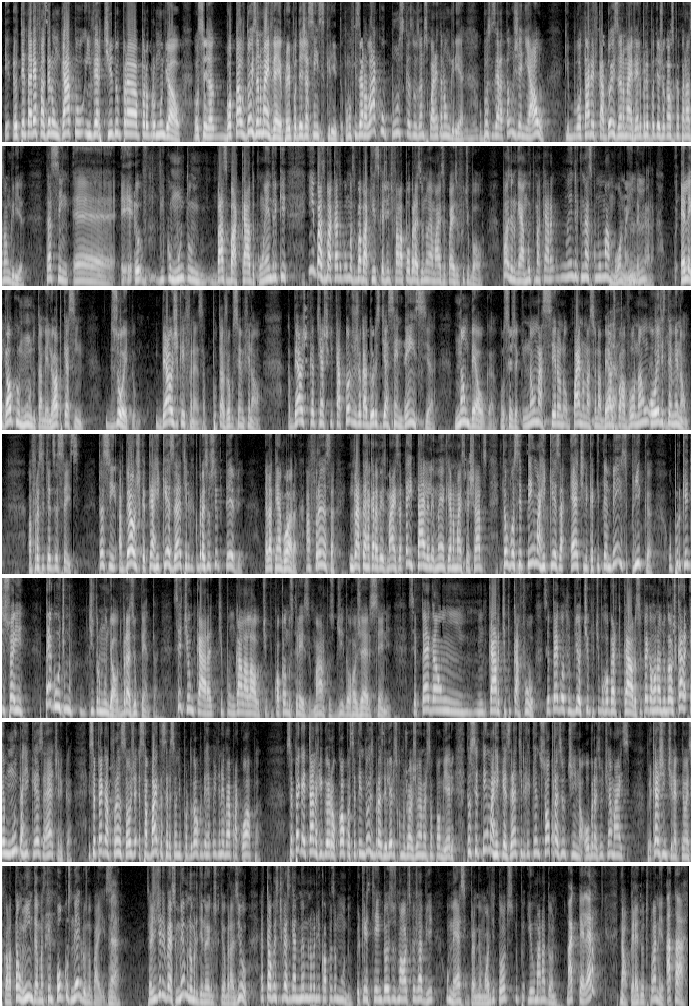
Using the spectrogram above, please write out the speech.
Eu, eu tentaria fazer um gato invertido para o Mundial. Ou seja, botá-lo dois anos mais velho, para ele poder já ser inscrito. Como fizeram lá com o Puskas nos anos 40 na Hungria. Uhum. O Puskas era tão genial que botaram ele ficar dois anos mais velho para ele poder jogar os campeonatos na Hungria. Então, assim, é, eu fico muito embasbacado com o Hendrick e embasbacado com umas babaquices que a gente fala, pô, o Brasil não é mais o país do futebol. Pode não ganhar muito, mas, cara, o Hendrick nasce como uma mamona ainda, cara. É legal que o mundo tá melhor, porque, assim, 18, Bélgica e França, puta jogo semifinal. A Bélgica tinha, acho que, 14 jogadores de ascendência não belga, ou seja, que não nasceram, o pai não nasceu na Bélgica, o avô não, ou eles também não. A França tinha 16. Então, assim, a Bélgica tem a riqueza étnica que o Brasil sempre teve. Ela tem agora. A França, Inglaterra cada vez mais, até Itália e Alemanha que eram mais fechados. Então você tem uma riqueza étnica que também explica o porquê disso aí. Pega o último título mundial do Brasil Penta. Você tinha um cara, tipo um Galalau, tipo qualquer um dos três, Marcos, Dido, Rogério, Ceni. Você pega um, um cara tipo Cafu, você pega outro biotipo tipo Roberto Carlos, você pega Ronaldinho Gaúcho. Cara, é muita riqueza étnica. E você pega a França hoje, essa baita seleção de Portugal que de repente nem vai para a Copa. Você pega a Itália que ganhou a Eurocopa, você tem dois brasileiros como Jorginho e Emerson Palmieri. Então você tem uma riqueza étnica que antes só o Brasil tinha, ou o Brasil tinha mais. Porque a Argentina que tem uma escola tão linda, mas tem poucos negros no país. É. Se a gente tivesse o mesmo número de negros que tem o Brasil, é, talvez tivesse ganhado o mesmo número de Copas do Mundo. Porque eles têm dois dos maiores que eu já vi. O Messi, que pra mim é o maior de todos, e o, e o Maradona. Marco Pelé? Não, Pelé é de outro planeta. Ah, tá.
